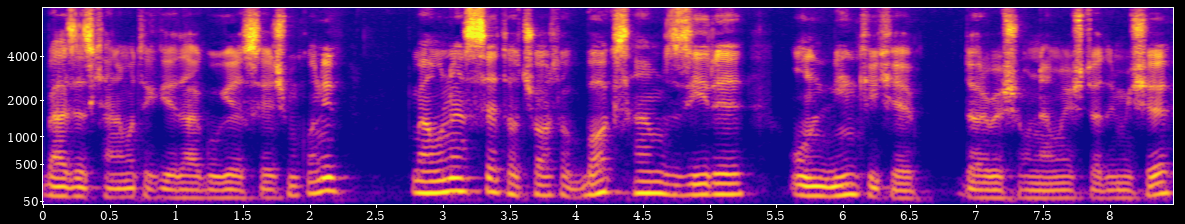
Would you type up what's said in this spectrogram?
بعضی از کلماتی که در گوگل search می‌کنید معمولا سه تا چهار تا box هم زیر اون لینکی که داره به شما نمایش داده میشه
